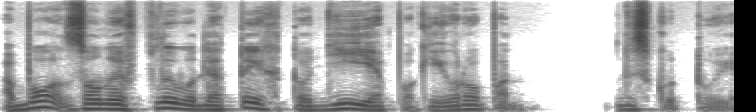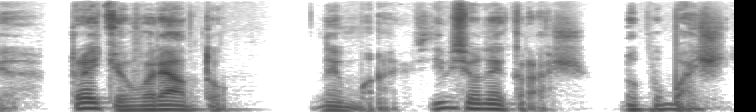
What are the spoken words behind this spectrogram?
або зоною впливу для тих, хто діє, поки Європа дискутує. Третього варіанту немає. Всім всього найкращого. До побачення.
